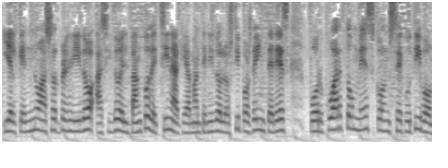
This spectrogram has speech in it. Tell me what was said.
y el que no ha sorprendido ha sido el Banco de China, que ha mantenido los tipos de interés por cuarto mes consecutivo.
